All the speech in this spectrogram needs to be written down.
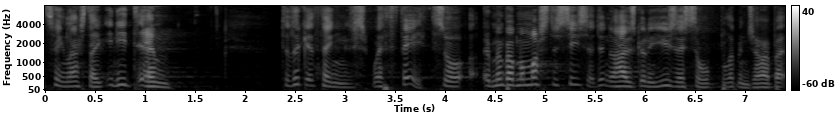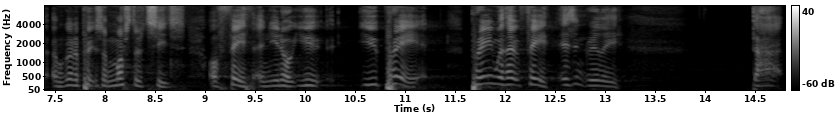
saying last time, you need um, to look at things with faith. So remember my mustard seeds? I didn't know how I was going to use this whole blipping jar, but I'm going to put some mustard seeds of faith. And you know, you, you pray. Praying without faith isn't really that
